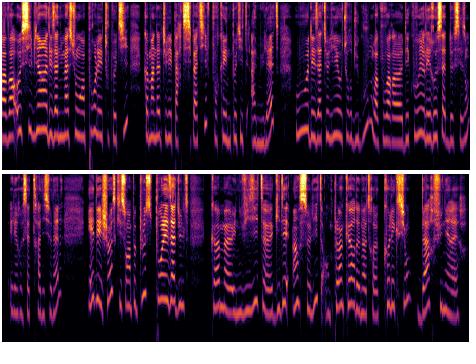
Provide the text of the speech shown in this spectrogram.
va avoir aussi bien des animations hein, pour les tout petits, comme un atelier participatif pour créer une petite amulette, ou des ateliers autour du goût. On va pouvoir euh, découvrir les recettes de saison et les recettes traditionnelles, et des choses qui sont un peu plus pour les adultes, comme euh, une visite euh, guidée insolite en plein cœur de notre collection d'art funéraire.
